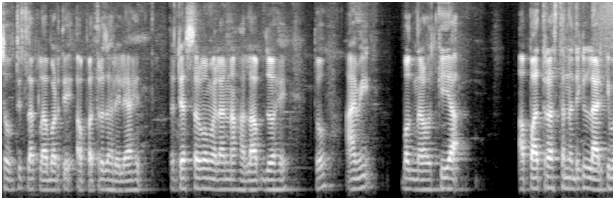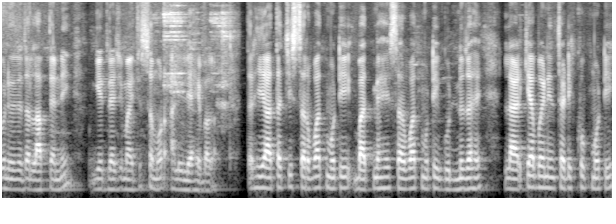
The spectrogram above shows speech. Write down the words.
चौतीस लाख लाभार्थी अपात्र झालेले आहेत. तर त्या सर्व महिलांना हा लाभ जो आहे तो आम्ही बघणार आहोत की या अपात्र असताना देखील लाडकी बहीण योजनेचा लाभ त्यांनी घेतल्याची माहिती समोर आलेली आहे बघा. तर ही आताची सर्वात मोठी बातमी आहे. सर्वात मोठी गुड न्यूज आहे. लाडक्या बहिणींसाठी खूप मोठी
